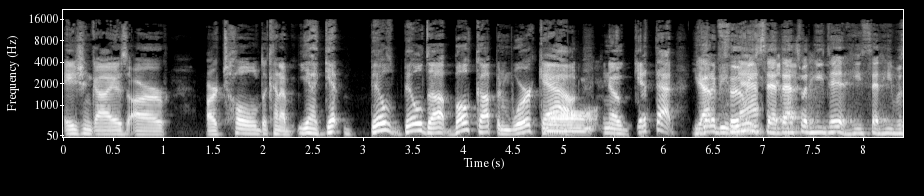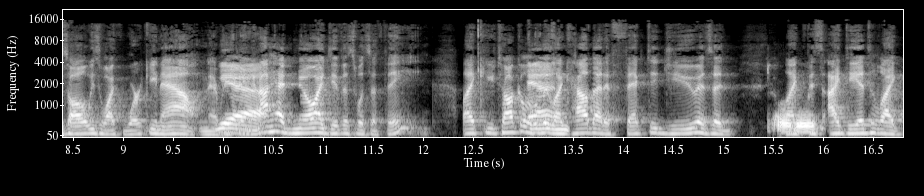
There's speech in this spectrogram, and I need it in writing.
asian guys are are told to kind of yeah get build build up bulk up and work out you know get that you yeah, gotta be Fumi said that's what he did. He said he was always like working out and everything. Yeah. And I had no idea this was a thing. Like, can you talk a little bit like how that affected you as a like this idea to like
